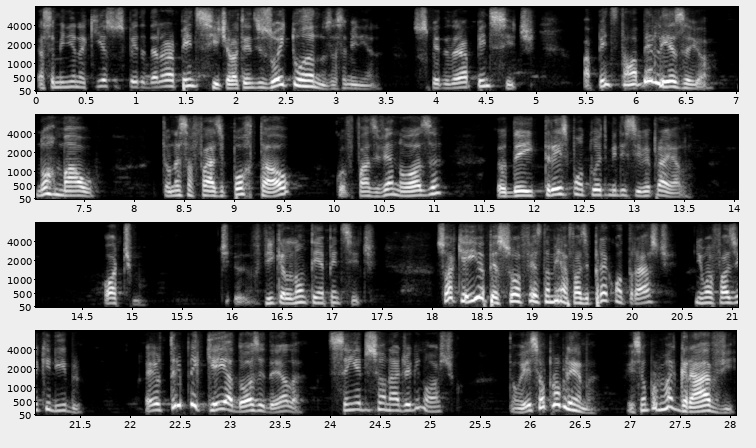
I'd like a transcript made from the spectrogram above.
Essa menina aqui, a suspeita dela era apendicite. Ela tem 18 anos, essa menina. Suspeita dela era apendicite. O apêndice está uma beleza aí, ó. Normal. Então, nessa fase portal, fase venosa, eu dei 3,8 milisievert para ela. Ótimo. Vi que ela não tem apendicite. Só que aí a pessoa fez também a fase pré-contraste e uma fase de equilíbrio. Aí eu tripliquei a dose dela sem adicionar diagnóstico. Então, esse é o problema. Esse é um problema grave,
